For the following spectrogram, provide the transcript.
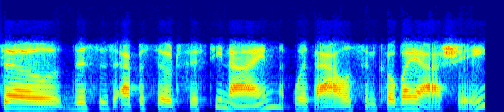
so this is episode 59 with Allison Kobayashi.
